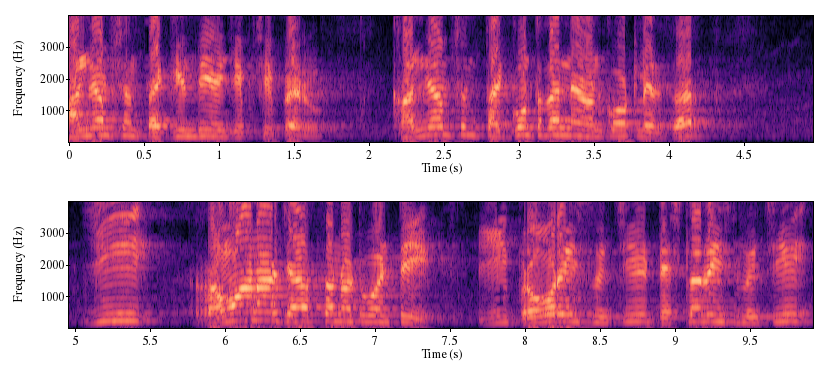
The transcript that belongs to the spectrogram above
కన్జంప్షన్ తగ్గింది అని చెప్పి చెప్పారు. కన్జంప్షన్ తగ్గుంటుందని నేను అనుకోవట్లేదు సార్. ఈ రవాణా చేస్తున్నటువంటి ఈ బ్రోవరీస్ నుంచి డిస్టలరీస్ నుంచి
